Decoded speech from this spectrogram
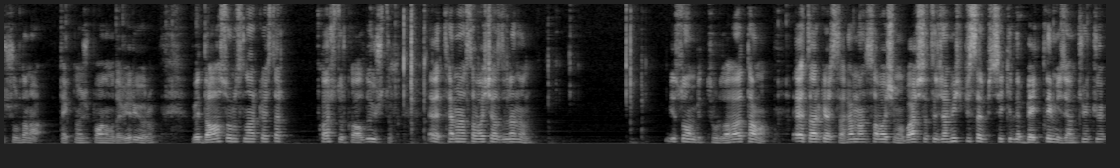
şuradan teknoloji puanımı da veriyorum. Ve daha sonrasında arkadaşlar kaç tur kaldı? 3 tur. Evet hemen savaşa hazırlanalım. Bir son bir tur daha. Tamam. Evet arkadaşlar hemen savaşımı başlatacağım. Hiçbir şekilde beklemeyeceğim. Çünkü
